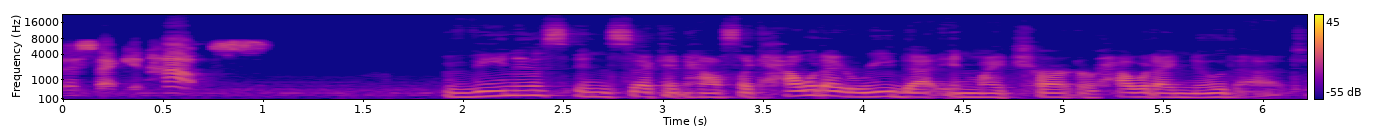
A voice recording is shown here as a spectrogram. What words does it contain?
the second house? Venus in second house. Like, how would I read that in my chart, or how would I know that?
